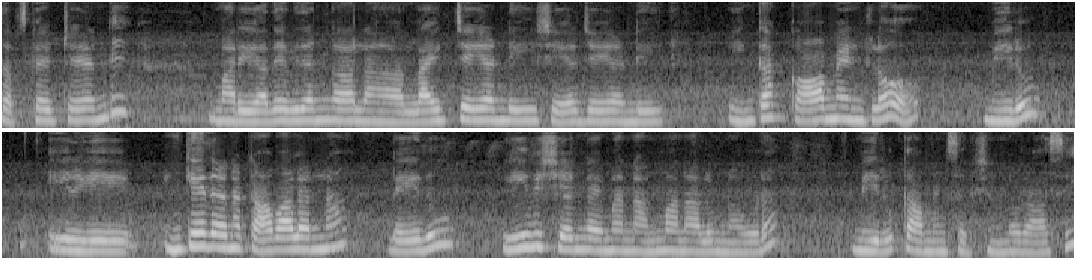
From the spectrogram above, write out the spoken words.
సబ్స్క్రైబ్ చేయండి. మరి అదేవిధంగా లైక్ చేయండి షేర్ చేయండి. ఇంకా కామెంట్లో మీరు ఇంకేదైనా కావాలన్నా లేదు ఈ విషయంగా ఏమైనా అనుమానాలు ఉన్నా కూడా మీరు కామెంట్ సెక్షన్లో రాసి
